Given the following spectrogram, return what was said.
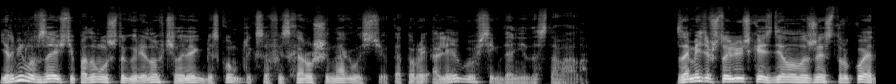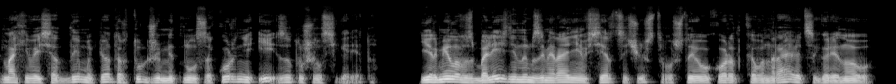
Ермилов зающий подумал, что Горюнов человек без комплексов и с хорошей наглостью, которой Олегу всегда не доставало. Заметив, что Люська сделала жест рукой, отмахиваясь от дыма, Петр тут же метнулся к урне и затушил сигарету. Ермилов с болезненным замиранием в сердце чувствовал, что его короткого нравится Горюнову,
